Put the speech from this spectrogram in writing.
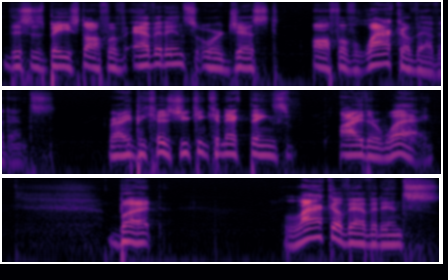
this is based off of evidence or just off of lack of evidence, right? Because you can connect things either way. But lack of evidence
